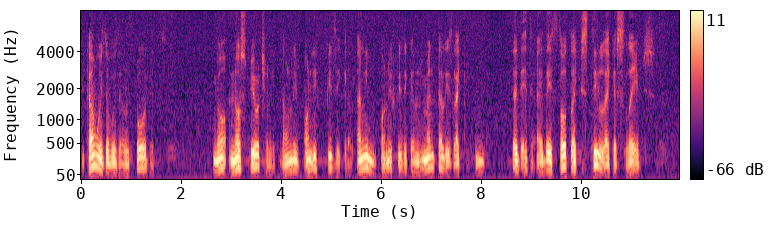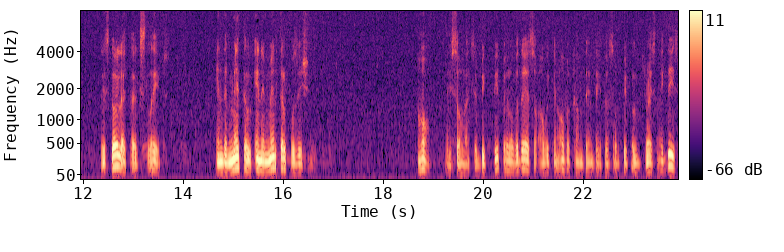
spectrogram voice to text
They come with, with a report that no no spiritually only only physical only only physical mental is like they, they, they thought like still like a slaves they still like like slaves in the mental in a mental position. Oh they saw like the big people over there so we can overcome them? They saw people dressed like this.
